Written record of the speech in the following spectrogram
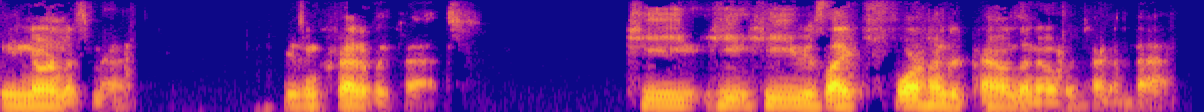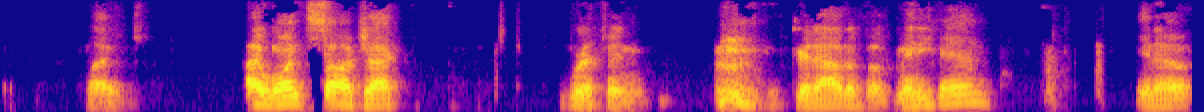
an enormous man. He was incredibly fat he he he was like 400 pounds and over kind of fat like i once saw jack griffin get out of a minivan you know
